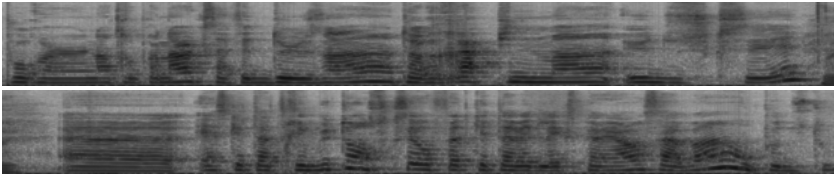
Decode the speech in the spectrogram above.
Pour un entrepreneur que ça fait deux ans, tu as rapidement eu du succès. Oui. Euh, Est-ce que tu attribues ton succès au fait que tu avais de l'expérience avant ou pas du tout?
